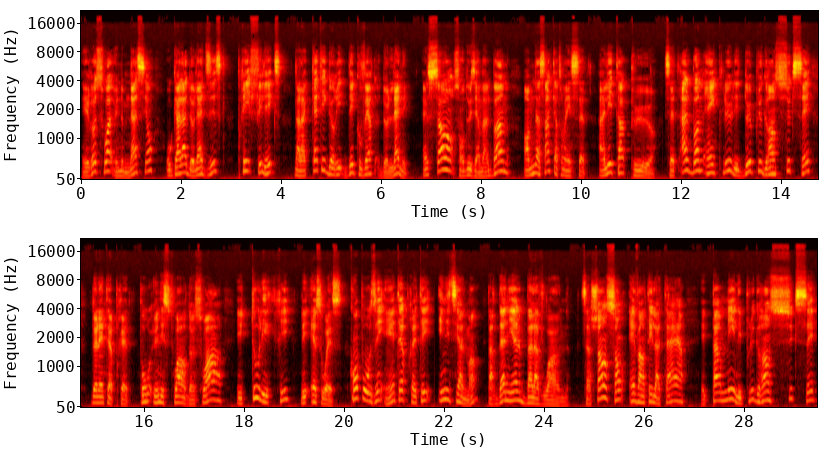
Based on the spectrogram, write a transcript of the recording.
et reçoit une nomination au Gala de la Disque Prix Félix dans la catégorie découverte de l'année. Elle sort son deuxième album en 1987, à l'état pur. Cet album inclut les deux plus grands succès de l'interprète, Pour une histoire d'un soir et Tous les cris, les SOS, composés et interprétés initialement par Daniel Balavoine. Sa chanson Inventer la Terre est parmi les plus grands succès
